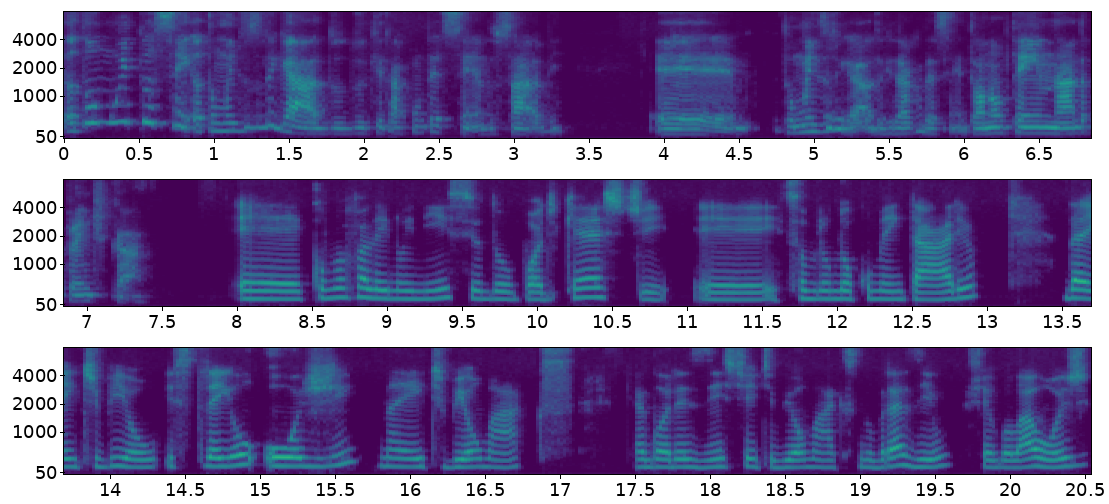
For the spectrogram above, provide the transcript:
eu tô muito assim, eu tô muito desligado do que tá acontecendo, sabe? É, tô muito desligado do que tá acontecendo, então eu não tenho nada pra indicar. É, como eu falei no início do podcast, é, sobre um documentário da HBO, estreou hoje na HBO Max, que agora existe HBO Max no Brasil, chegou lá hoje.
